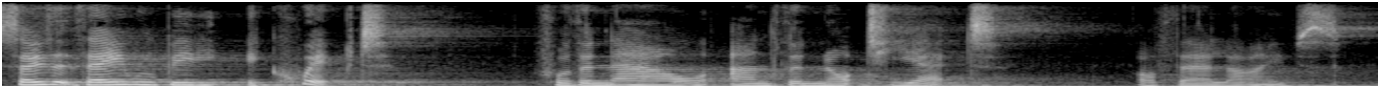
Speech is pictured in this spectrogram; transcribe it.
so that they will be equipped for the now and the not yet of their lives?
